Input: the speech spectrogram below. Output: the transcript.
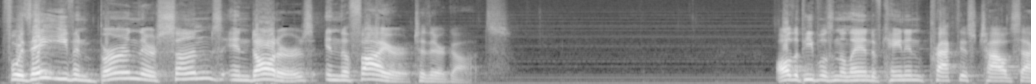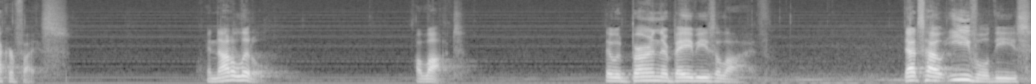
For they even burn their sons and daughters in the fire to their gods. All the peoples in the land of Canaan practiced child sacrifice. And not a little, a lot. They would burn their babies alive. That's how evil these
